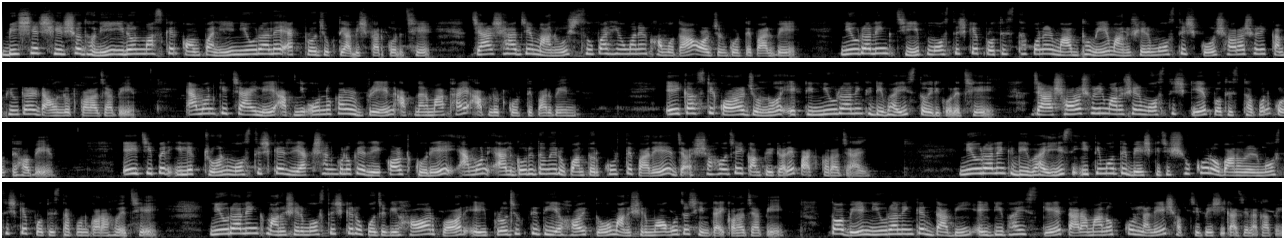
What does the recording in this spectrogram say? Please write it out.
বিশ্বের শীর্ষধনী ইলন মাস্কের কোম্পানি নিউরালে এক প্রযুক্তি আবিষ্কার করেছে, যার সাহায্যে মানুষ সুপার হিউম্যানের ক্ষমতা অর্জন করতে পারবে। নিউরালিঙ্ক চিপ মস্তিষ্কে প্রতিস্থাপনের মাধ্যমে মানুষের মস্তিষ্ক সরাসরি কম্পিউটারে ডাউনলোড করা যাবে। এমনকি চাইলে আপনি অন্য কারোর ব্রেন আপনার মাথায় আপলোড করতে পারবেন। এই কাজটি করার জন্য একটি নিউরালিঙ্ক ডিভাইস তৈরি করেছে, যা সরাসরি মানুষের মস্তিষ্কে প্রতিস্থাপন করতে হবে। এই চিপের ইলেকট্রন মস্তিষ্কের রিয়াকশনগুলোকে রেকর্ড করে এমন অ্যালগোরিদমে রূপান্তর করতে পারে যা সহজেই কম্পিউটারে পাঠ করা যায়। নিউরালিঙ্ক ডিভাইস ইতিমধ্যে বেশ কিছু শুকর ও বানরের মস্তিষ্কে প্রতিস্থাপন করা হয়েছে। নিউরালিঙ্ক মানুষের মস্তিষ্কের উপযোগী হওয়ার পর এই প্রযুক্তি দিয়ে হয়তো মানুষের মগজও ছিনতাই করা যাবে। তবে নিউরালিঙ্কের দাবি এই ডিভাইসকে তারা মানব কল্যাণে সবচেয়ে বেশি কাজে লাগাবে।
